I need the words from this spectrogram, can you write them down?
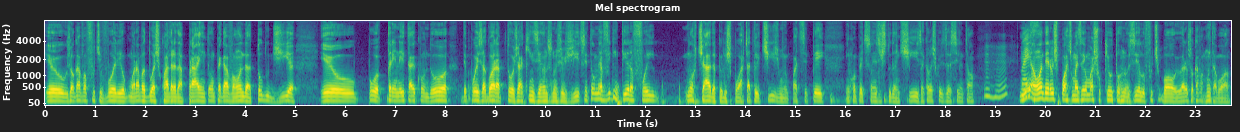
Eu jogava futebol, eu morava duas quadras da praia, então eu pegava onda todo dia. Eu, pô, treinei taekwondo, depois agora tô já há 15 anos no jiu-jitsu. Então minha vida inteira foi norteada pelo esporte, atletismo, eu participei em competições estudantis, aquelas coisas assim, então. Uhum. Mas- Minha onda era o esporte, mas aí eu machuquei o tornozelo, o futebol. Eu era, eu jogava muita bola.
